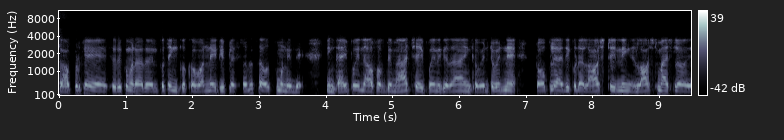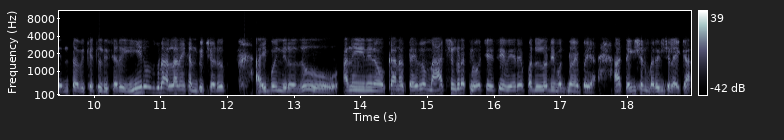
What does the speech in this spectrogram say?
సో అప్పటికే సూర్యకుమార్ యాదవ్ వెళ్ళిపోతే ఇంకొక వన్ ఎయిటీ ప్లస్ రన్స్ అవసరం ఉండింది. ఇంకా అయిపోయింది హాఫ్ ఆఫ్ ది మ్యాచ్ అయిపోయింది కదా. ఇంకా వెంట వెంటనే టాప్ లే అది కూడా లాస్ట్ ఇన్నింగ్ లాస్ట్ మ్యాచ్లో ఎంత వికెట్లు తీశాడు ఈ రోజు కూడా అలానే కనిపించాడు. అయిపోయింది ఈ రోజు. అని నేను ఒకనొక టైంలో మ్యాచ్ని కూడా క్లోజ్ చేసి వేరే పనుల్లో నిమగ్నం అయిపోయా ఆ టెన్షన్ భరించలేక.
